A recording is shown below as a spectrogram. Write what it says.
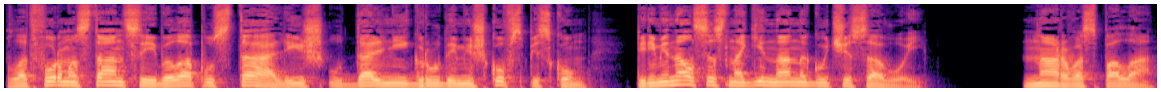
Платформа станции была пуста, лишь у дальней груды мешков с песком переминался с ноги на ногу часовой. Нарва спала.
